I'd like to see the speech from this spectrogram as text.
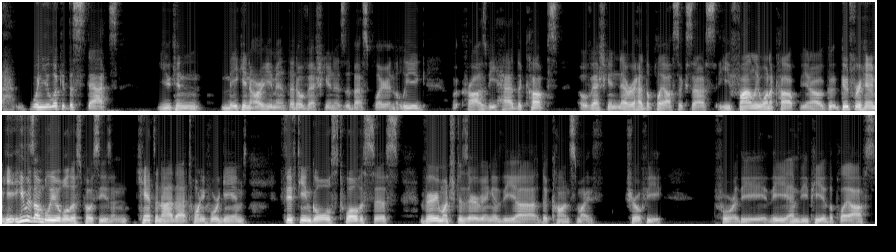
when you look at the stats, you can make an argument that Ovechkin is the best player in the league, but Crosby had the cups. Ovechkin never had the playoff success. He finally won a cup. You know, good, good for him. He he was unbelievable this postseason. Can't deny that. Twenty four games, fifteen goals, twelve assists very much deserving of the uh, the Conn Smythe Trophy for the the MVP of the playoffs.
